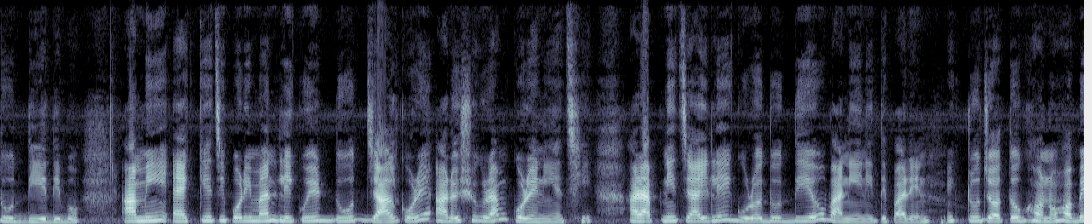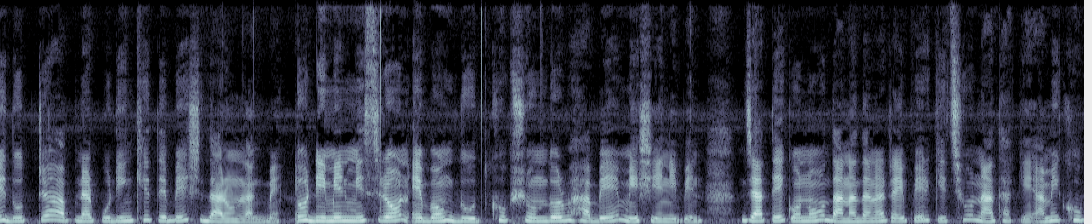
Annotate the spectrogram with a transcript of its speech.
দুধ দিয়ে দিব। আমি এক কেজি পরিমাণ লিকুইড দুধ জাল করে আড়াইশো গ্রাম করে নিয়েছি। আর আপনি চাইলে গুঁড়ো দুধ দিয়েও বানিয়ে নিতে পারেন। একটু যত ঘন হবে দুধটা আপনার পুডিং খেতে বেশ দারুণ লাগবে। তো ডিমের মিশ্রণ এবং দুধ খুব সুন্দরভাবে মিশিয়ে নেবেন। যাতে কোনো দানা দানা টাইপের কিছু না থাকে। আমি খুব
